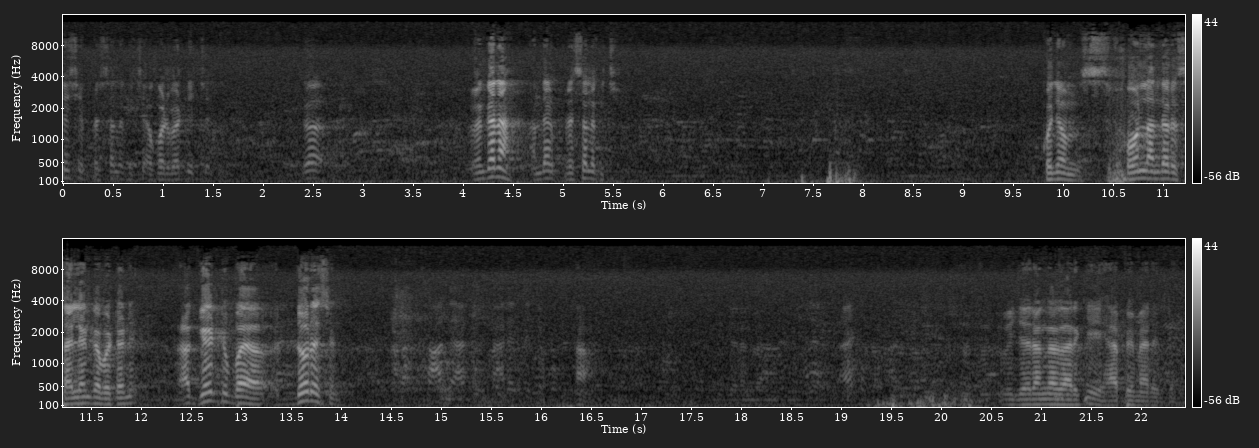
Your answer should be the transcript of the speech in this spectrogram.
ఇచ్చేసి ప్రశ్నలకు ఇచ్చి ఒకటి పెట్టి ఇచ్చే. వెంకన్న అందరు ప్రశ్నలకు ఇచ్చి. కొంచెం ఫోన్లు అందరూ సైలెంట్గా పెట్టండి. ఆ గేట్ డోర్ వేసండి విజయరంగ గారికి హ్యాపీ మ్యారేజ్ అండి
